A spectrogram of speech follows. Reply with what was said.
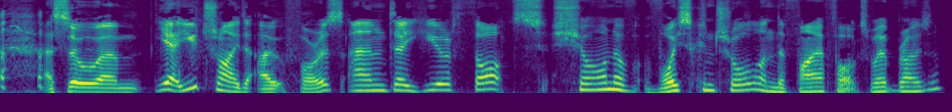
it? Uh, so, um, yeah, you tried it out for us, and uh, your thoughts, Shaun, of voice control on the Firefox web browser?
